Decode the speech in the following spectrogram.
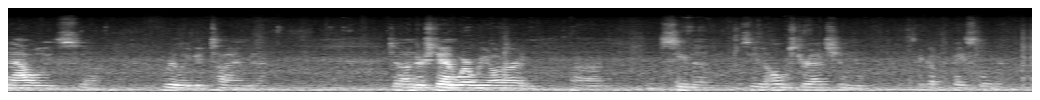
now is a really good time to, to understand where we are and uh, see the, see the home stretch and pick up the pace a little bit.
